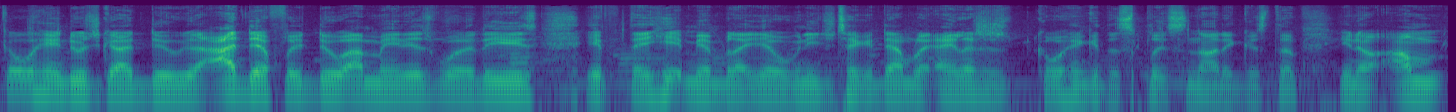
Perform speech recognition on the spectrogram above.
go ahead and do what you gotta do. I definitely do. I mean, it's what it is. If they hit me and be like, yo, we need you to take it down, I'm like, hey, let's just go ahead and get the splits and all that good stuff. You know, I'm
